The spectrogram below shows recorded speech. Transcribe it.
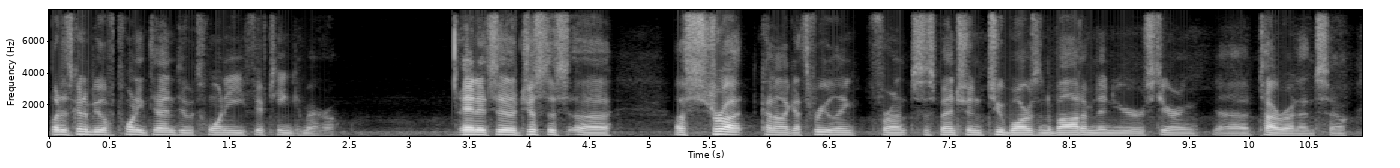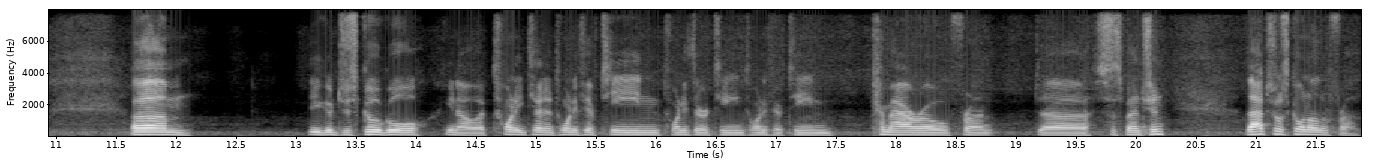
but it's going to be a 2010 to a 2015 Camaro. And it's a, just this uh, a strut, kind of like a three link front suspension, two bars in the bottom, then your steering uh, tie rod end. So um, you could just Google, you know, a 2010 and 2015, 2013, 2015 Camaro front uh, suspension. That's what's going on the front.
